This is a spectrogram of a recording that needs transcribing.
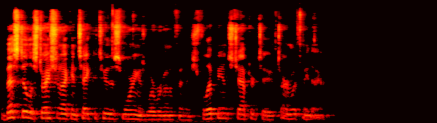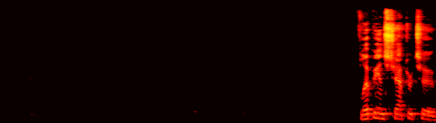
The best illustration I can take you to this morning is where we're going to finish Philippians chapter 2. Turn with me there. Philippians chapter 2.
